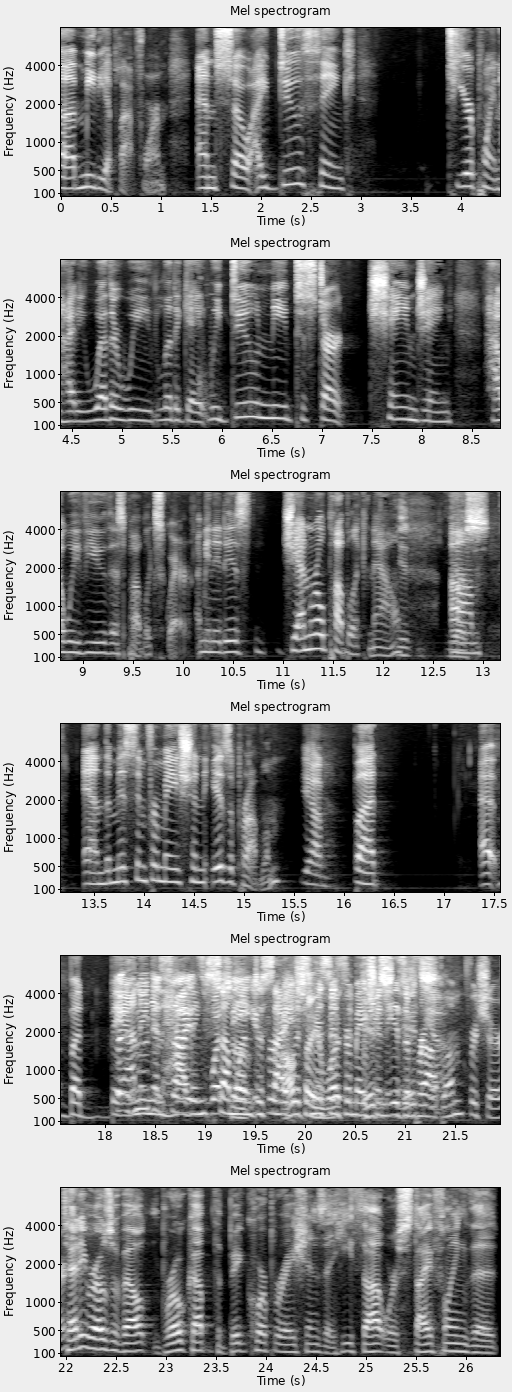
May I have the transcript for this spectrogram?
a media platform, and so I do think to your point, Heidi, whether we litigate, we do need to start changing how we view this public square. I mean, it is general public now. It- Um, yes. and the misinformation is a problem, yeah. but uh, but banning and having someone information- decide I'll what's what, misinformation is a it's- problem for sure. Teddy Roosevelt broke up the big corporations that he thought were stifling the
